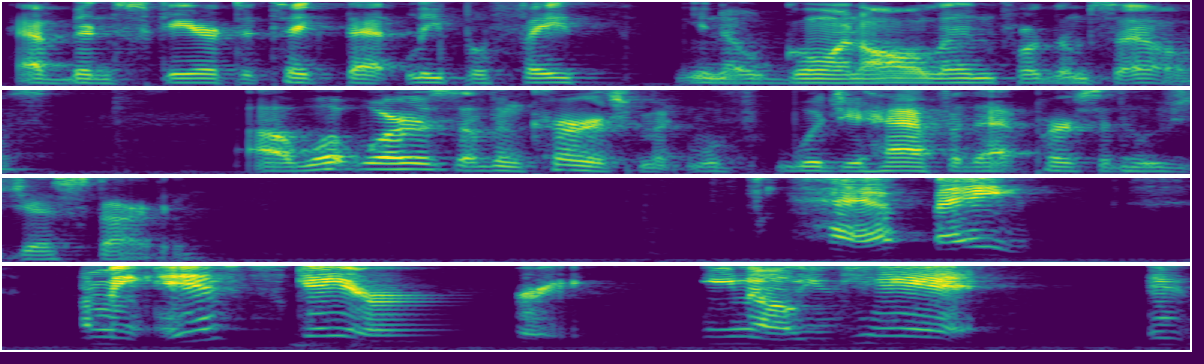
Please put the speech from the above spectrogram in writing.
have been scared to take that leap of faith, you know, going all in for themselves. Uh, what words of encouragement would you have for that person who's just starting? Have faith. Scary. You know, you can't. It,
